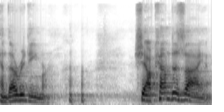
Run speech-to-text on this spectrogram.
And the Redeemer shall come to Zion,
